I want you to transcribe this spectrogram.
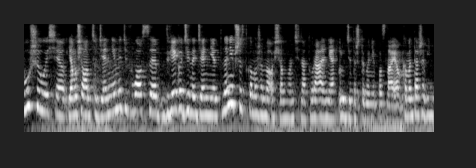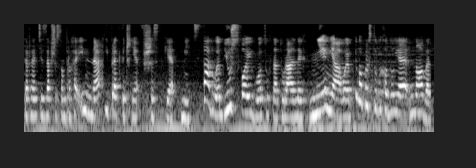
puszyły się. Ja musiałam codziennie myć włosy, dwie godziny dziennie. No nie wszystko możemy osiągnąć naturalnie. Ludzie też tego nie poznają. Komentarze w internecie zawsze są trochę inne i praktycznie wszystkie mi spadły. Już swoich włosów naturalnych nie miałem i po prostu wyhoduję nowe.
